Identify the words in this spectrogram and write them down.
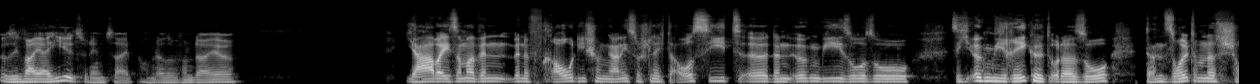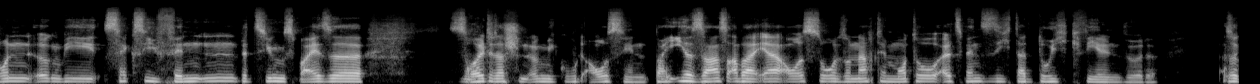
Also sie war ja Heal zu dem Zeitpunkt, also von daher. Ja, aber ich sag mal, wenn, wenn eine Frau, die schon gar nicht so schlecht aussieht, äh, dann irgendwie so, so, sich irgendwie regelt oder so, dann sollte man das schon irgendwie sexy finden, beziehungsweise sollte das schon irgendwie gut aussehen. Bei ihr sah es aber eher aus, so, so nach dem Motto, als wenn sie sich da durchquälen würde. Also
